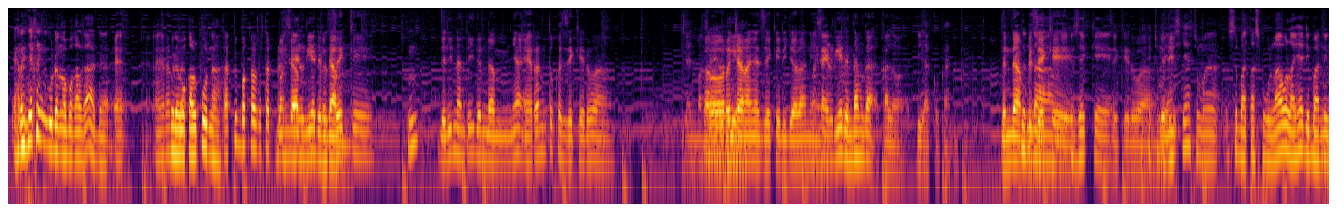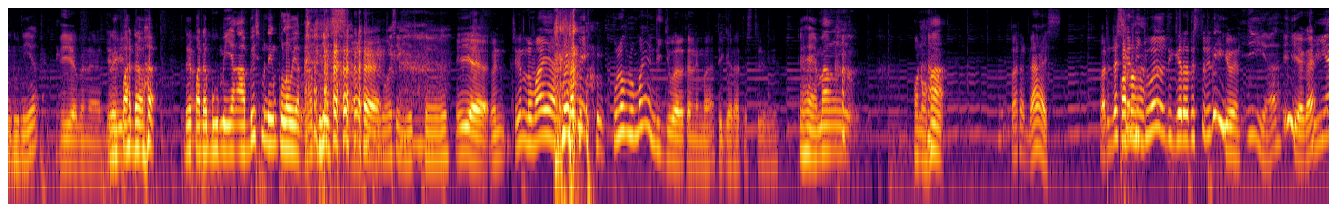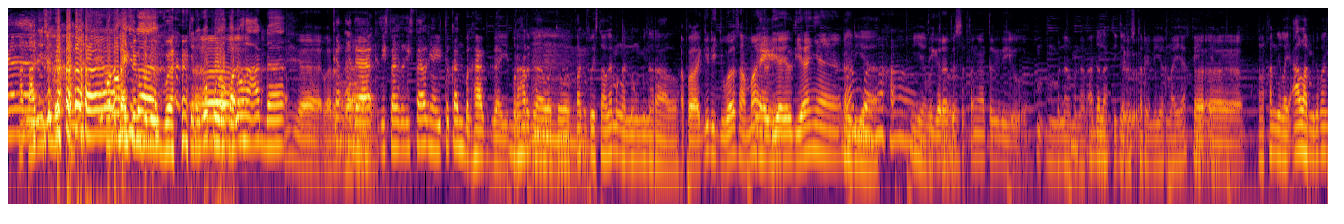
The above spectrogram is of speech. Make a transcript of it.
R-nya kan udah nggak bakal gak ada Eh, Eren udah bakal punah tapi bakal tetap dendam dia ke dendam. Zeke. Hmm? Jadi nanti dendamnya Eren tuh ke Zeke doang. Kalau rencananya Zeke dijalani. Sail dia dendam nggak kalau dilakukan? Dendam, ke dendam Zeke. ke Zeke Zeke doang. Tapi cuma Jadi ya cuma sebatas pulau lah ya dibanding dunia iya benar. Jadi daripada daripada bumi yang habis mending pulau yang habis gue sih gitu iya, kan lumayan. Tapi pulau lumayan dijual kan lima 300 triliun. eh emang Konoha Paradise. Paradise kan dijual 300 triliun. Iya. Iya kan? Iya. Katanya sih gitu. Konoha juga. berubah. Kira gue Pulau Konoha ada. Enggak, Kan Paradise. ada kristal-kristalnya itu kan berharga itu. Berharga Hmm. betul. Kan kristalnya mengandung mineral. Apalagi dijual sama Weh. Eldia Eldianya. Eldia. mahal. Iya, betul. Tiga ratus setengah triliun. Benar-benar adalah 300 triliun lah ya kayaknya. eh, Karena kan nilai alam itu kan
